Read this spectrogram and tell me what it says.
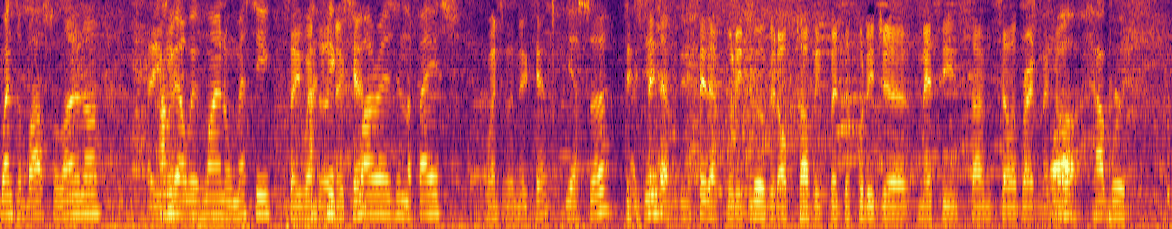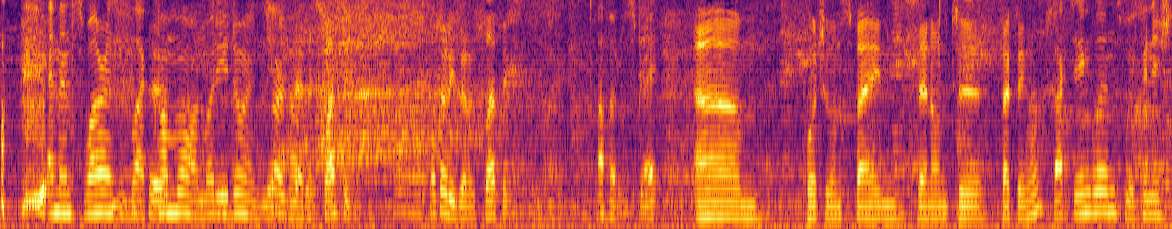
went to Barcelona, you hung went- out with Lionel Messi. So you went I to the kicked? Suarez in the face. Went to the new camp. Yes, sir. Did I you see that? Did you see that footage? A little bit off topic, but the footage of Messi's son celebrating a Oh, goal. how good. and then Suarez is like, come on, what are you doing? Sorry, how he's going to slap him. I thought he was going to slap him. I thought it was great. Um, Portugal and Spain, then on to back to England. Back to England, we finished,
